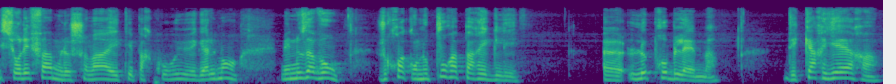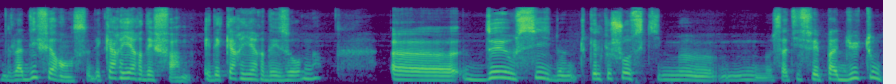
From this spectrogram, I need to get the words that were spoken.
Sur les femmes, le chemin a été parcouru également. Mais nous avons, je crois qu'on ne pourra pas régler euh, le problème des carrières, de la différence des carrières des femmes et des carrières des hommes, euh, de aussi quelque chose qui ne me, me, satisfait pas du tout,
